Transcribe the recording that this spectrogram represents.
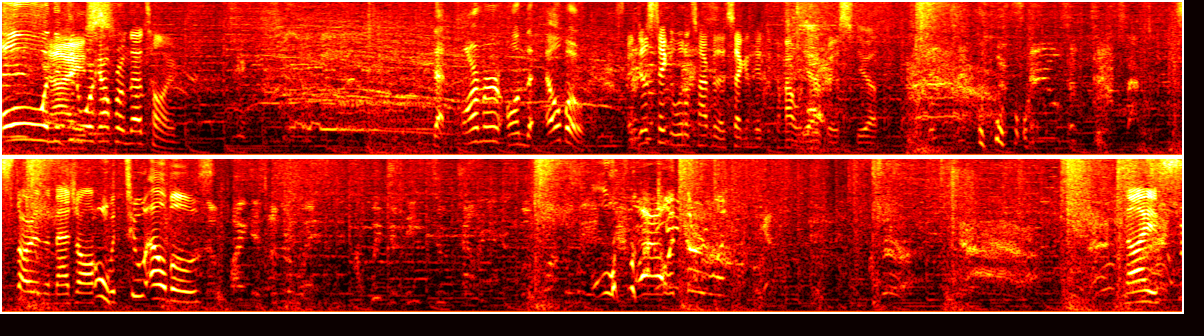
Oh, and it didn't work out for him that time. That armor on the elbow. It does take a little time for that second hit to come out with Rufus. Yeah. Started the match off with two elbows. Oh, wow, a third one. Nice.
